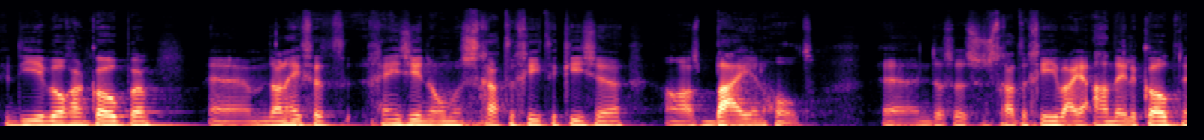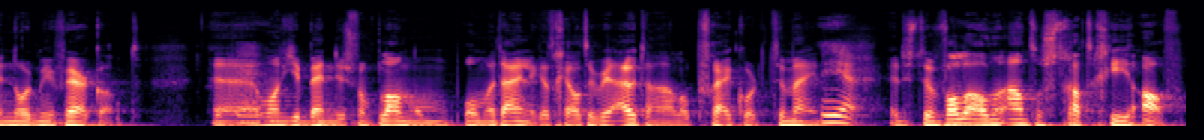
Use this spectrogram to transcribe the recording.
die je wil gaan kopen, dan heeft het geen zin om een strategie te kiezen als buy and hold. dat is dus een strategie waar je aandelen koopt en nooit meer verkoopt. Uh, want je bent dus van plan om, om uiteindelijk het geld er weer uit te halen op vrij korte termijn. Ja. Uh, dus er vallen al een aantal strategieën af.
